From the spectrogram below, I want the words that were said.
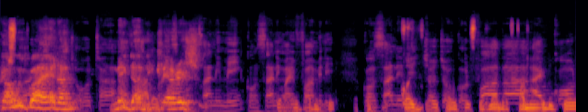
Can we go ahead and altar make that declaration? Concerning me, concerning my family. concerning the church of God. Father, I call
